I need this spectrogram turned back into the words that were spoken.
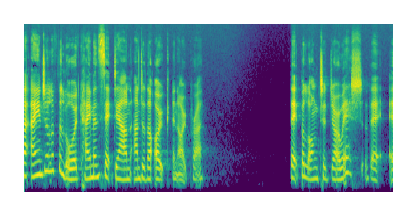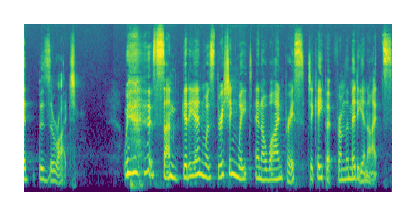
The angel of the Lord came and sat down under the oak in Ophrah that belonged to Joash the Abiezrite. When his son Gideon was threshing wheat in a winepress to keep it from the Midianites.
